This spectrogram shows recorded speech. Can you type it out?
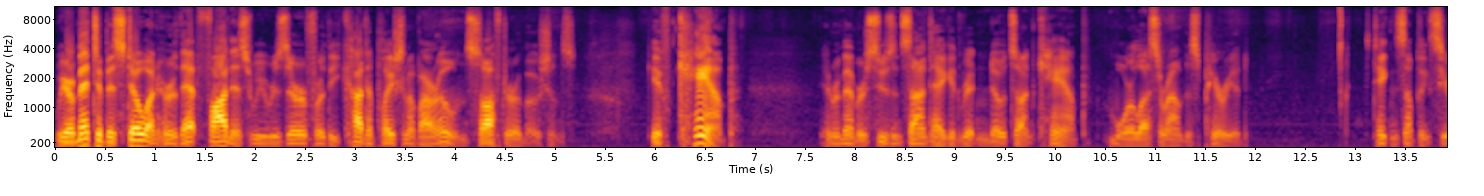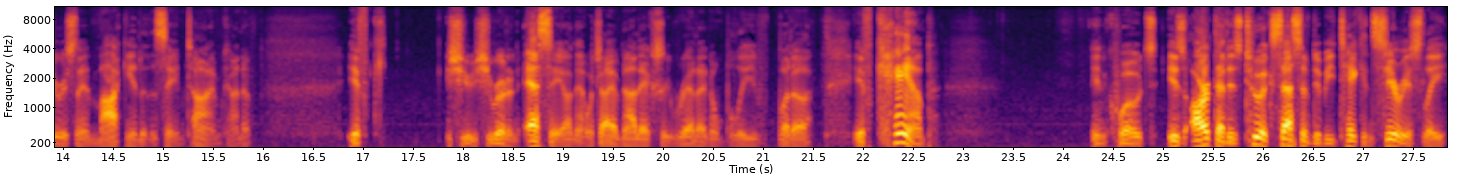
We are meant to bestow on her that fondness we reserve for the contemplation of our own softer emotions. If camp, and remember Susan Sontag had written notes on camp more or less around this period, taking something seriously and mocking it at the same time, kind of. If she she wrote an essay on that, which I have not actually read, I don't believe. But uh, if camp, in quotes, is art that is too excessive to be taken seriously,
